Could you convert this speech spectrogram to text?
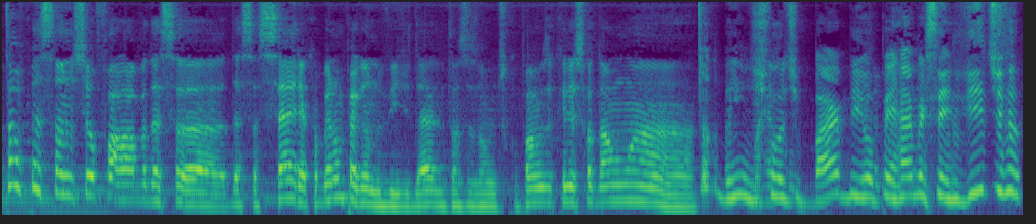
Tava pensando se eu falava dessa, dessa série, acabei não pegando o vídeo dela, então vocês vão me desculpar, mas eu queria só dar uma. Tudo bem, a gente Mas falou de Barbie e Oppenheimer sem vídeo.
